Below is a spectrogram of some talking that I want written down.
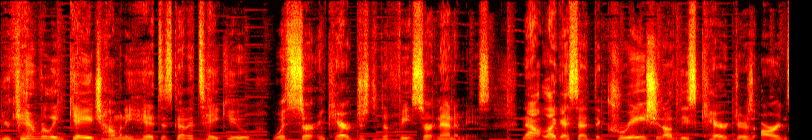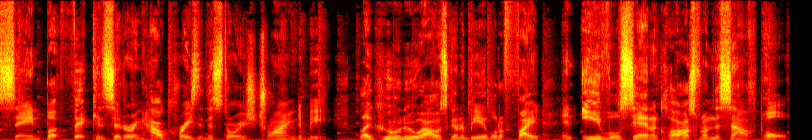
you can't really gauge how many hits it's going to take you with certain characters to defeat certain enemies. Now, like I said, the creation of these characters are insane, but fit considering how crazy the story is trying to be. Like, who knew I was going to be able to fight an evil Santa Claus from the South Pole?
